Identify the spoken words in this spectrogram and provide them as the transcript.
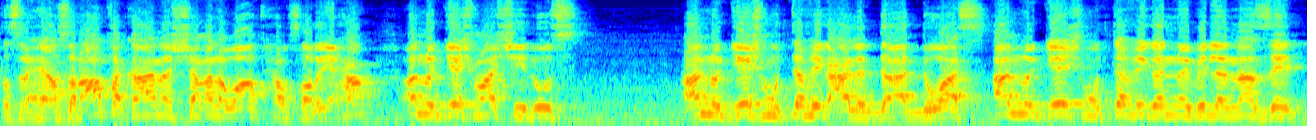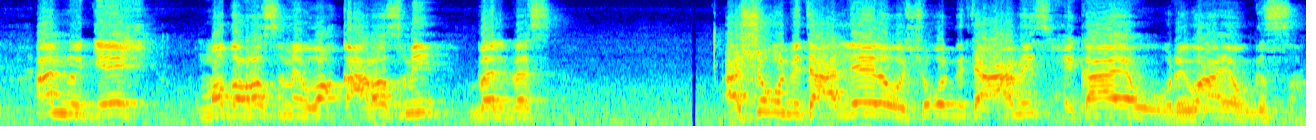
تصريح ياسر عطا كان الشغلة واضحة وصريحة. أنه الجيش ماشي يدوس. أنه الجيش متفق على الد- الدواس أنه الجيش متفق إنه يبل الناس زيت أنه الجيش مضى رسمي ووقع رسمي. بل بس الشغل بتاع الليلة والشغل بتاع أمس حكاية ورواية وقصة.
